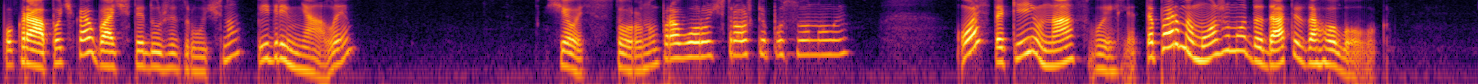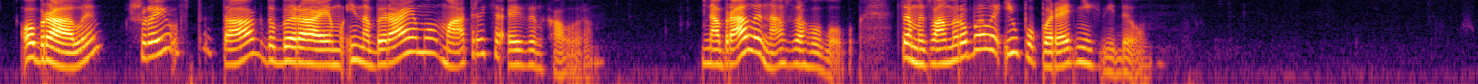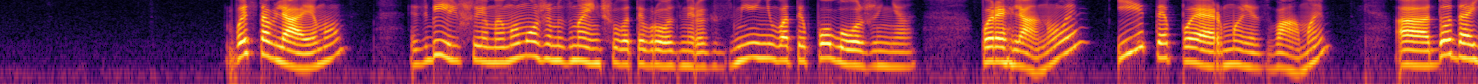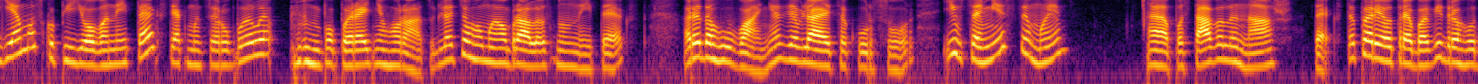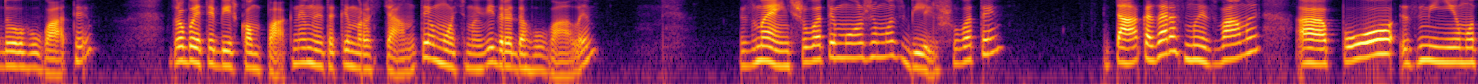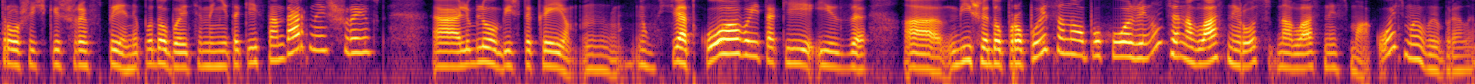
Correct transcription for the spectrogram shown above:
По крапочках, бачите, дуже зручно. Підрівняли. Ще ось в сторону праворуч трошки посунули. Ось такий у нас вигляд. Тепер ми можемо додати заголовок. Обрали шрифт, так, добираємо і набираємо матриця Ейзенхауера. Набрали наш заголовок. Це ми з вами робили і в попередніх відео. Виставляємо, збільшуємо, ми можемо зменшувати в розмірах, змінювати положення. Переглянули. І тепер ми з вами додаємо скопійований текст, як ми це робили попереднього разу. Для цього ми обрали основний текст, редагування, з'являється курсор, і в це місце ми е, поставили наш текст. Тепер його треба відредагувати, зробити більш компактним, не таким розтягнутим. Ось ми відредагували. Зменшувати можемо, збільшувати. Так, а зараз ми з вами а, позмінюємо трошечки шрифти. Не подобається мені такий стандартний шрифт. А, люблю більш такий ну, святковий, такий із а, більше до прописаного похожий. Ну, це на власний розсуд, на власний смак. Ось ми вибрали.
